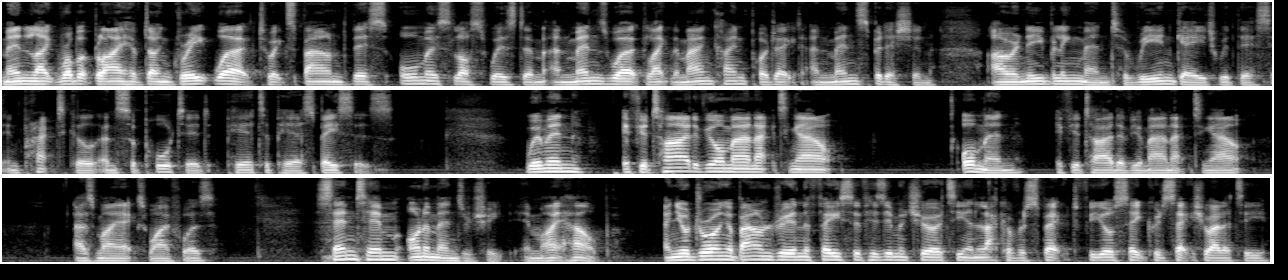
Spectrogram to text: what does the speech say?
Men like Robert Bly have done great work to expound this almost lost wisdom, and men's work like the Mankind Project and Men's Expedition are enabling men to re engage with this in practical and supported peer to peer spaces. Women, if you're tired of your man acting out, or men, if you're tired of your man acting out, as my ex wife was. Send him on a men's retreat, it might help. And you're drawing a boundary in the face of his immaturity and lack of respect for your sacred sexuality,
